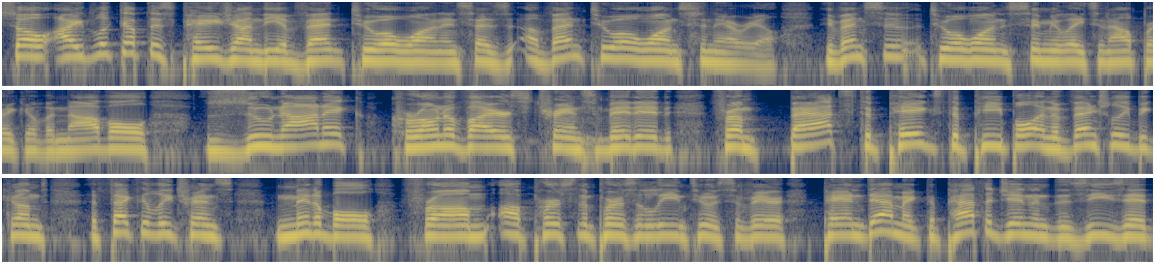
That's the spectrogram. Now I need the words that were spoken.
So I looked up this page on the Event 201 and says Event 201 scenario. The Event 201 simulates an outbreak of a novel zoonotic coronavirus transmitted from bats to pigs to people and eventually becomes effectively transmittable from a person to person leading to a severe pandemic. The pathogen and disease it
